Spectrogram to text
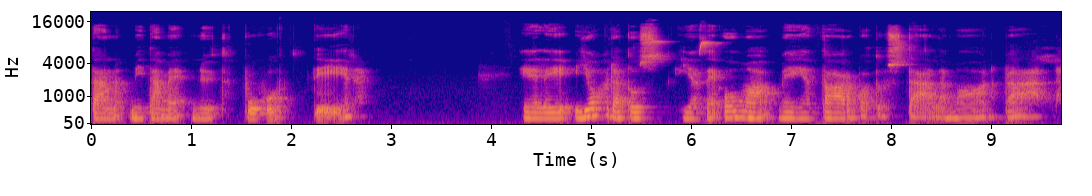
tämän, mitä me nyt puhuttiin. Eli johdatus ja se oma meidän tarkoitus täällä maan päällä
